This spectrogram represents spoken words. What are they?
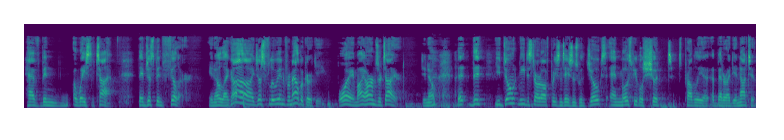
have been a waste of time. They've just been filler. You know, like, oh, I just flew in from Albuquerque. Boy, my arms are tired. Do you know that, that you don't need to start off presentations with jokes, and most people shouldn't. It's probably a, a better idea not to.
